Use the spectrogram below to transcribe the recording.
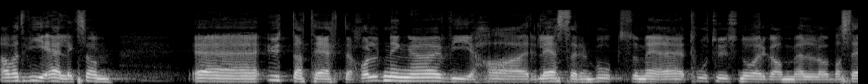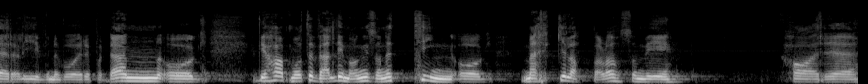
av at vi er liksom eh, utdaterte holdninger. Vi har, leser en bok som er 2000 år gammel og baserer livene våre på den. og vi har på en måte veldig mange sånne ting og merkelapper da, som vi har, eh,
